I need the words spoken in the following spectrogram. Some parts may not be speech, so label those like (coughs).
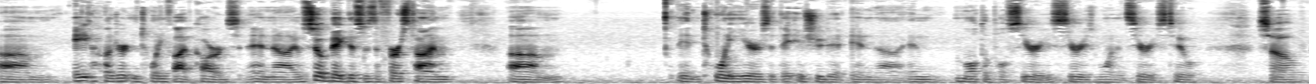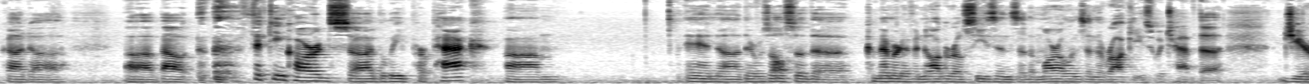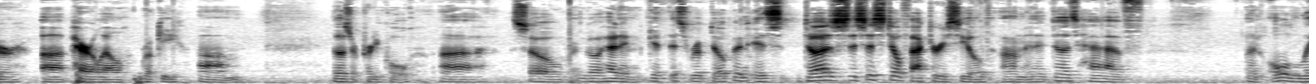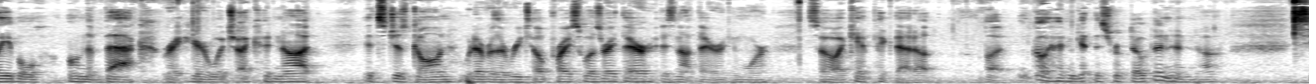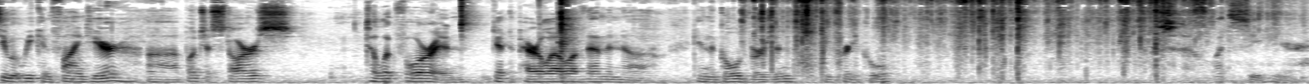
Um, 825 cards, and it was so big. This was the first time. Um, in 20 years that they issued it in uh, in multiple series, Series 1 and Series 2. So got uh, uh, about (clears throat) 15 cards, uh, I believe, per pack. Um, and uh, there was also the commemorative inaugural seasons of the Marlins and the Rockies, which have the Jeter uh, parallel rookie. Um, those are pretty cool. So we're go ahead and get this ripped open. It does, this is still factory sealed, um, and it does have an old label on the back right here, which I could not, it's just gone. Whatever the retail price was right there is not there anymore. So I can't pick that up. But we'll go ahead and get this ripped open and uh, see what we can find here. Uh, a bunch of stars to look for and get the parallel of them and uh, in the gold version. Be pretty cool. So let's see here.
